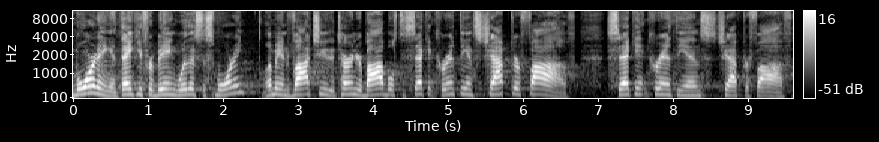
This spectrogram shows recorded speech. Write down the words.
morning, and thank you for being with us this morning. Let me invite you to turn your Bibles to 2 Corinthians chapter 5. 2 Corinthians chapter 5.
